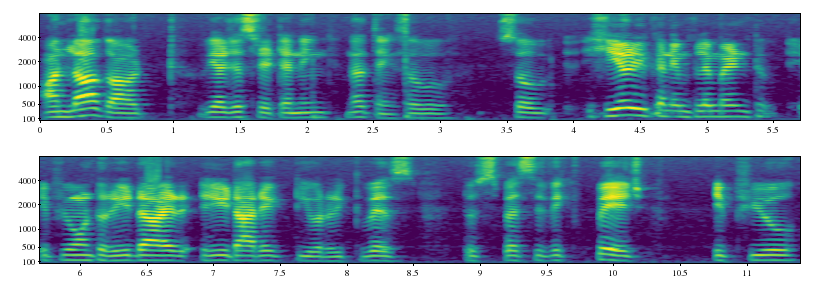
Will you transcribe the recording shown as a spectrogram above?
on logout we are just returning nothing. So so here you can implement if you want to redirect, redirect your request to specific page if you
